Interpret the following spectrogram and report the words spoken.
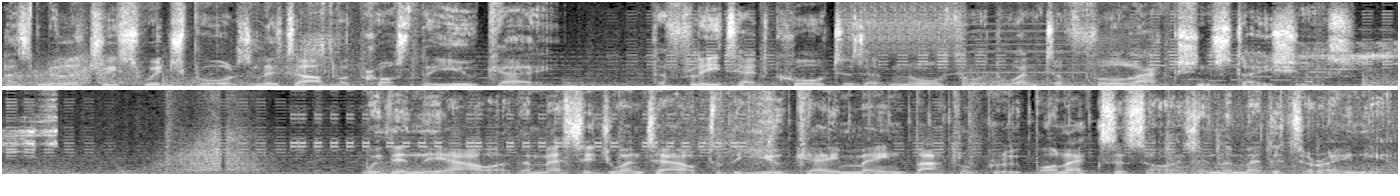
As military switchboards lit up across the UK, the fleet headquarters at Northwood went to full action stations. Within the hour, the message went out to the UK main battle group on exercise in the Mediterranean.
